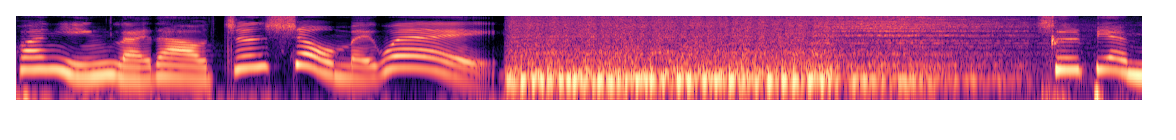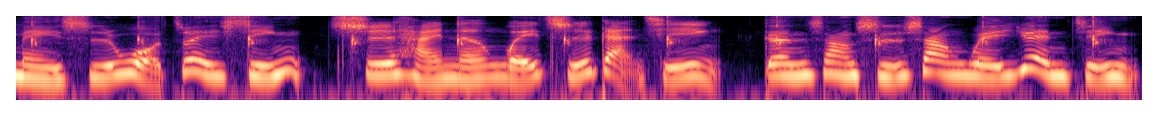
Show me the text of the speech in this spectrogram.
欢迎来到珍秀美味，吃遍美食我最行，吃还能维持感情，跟上时尚为愿景。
